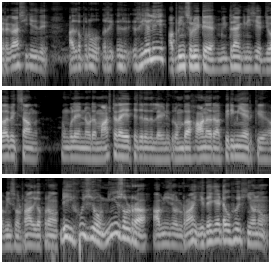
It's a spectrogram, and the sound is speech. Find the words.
பிரகாசிக்குது. அதுக்கப்புறம் ரியலி அப்படின்னு சொல்லிட்டு மிட் ரேங்க் இனிஷியேட் ஜவாபேக் சாங் உங்களை என்னோட மாஸ்டராக ஏற்றுக்கிறதுல எனக்கு ரொம்ப ஹானராக பெருமையாக இருக்குது அப்படின்னு சொல்கிறான் அதுக்கப்புறம் டி ஹூஹியோ நீ சொல்கிறா அப்படின்னு சொல்கிறான் இதை கேட்ட ஹூஹியோனும்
